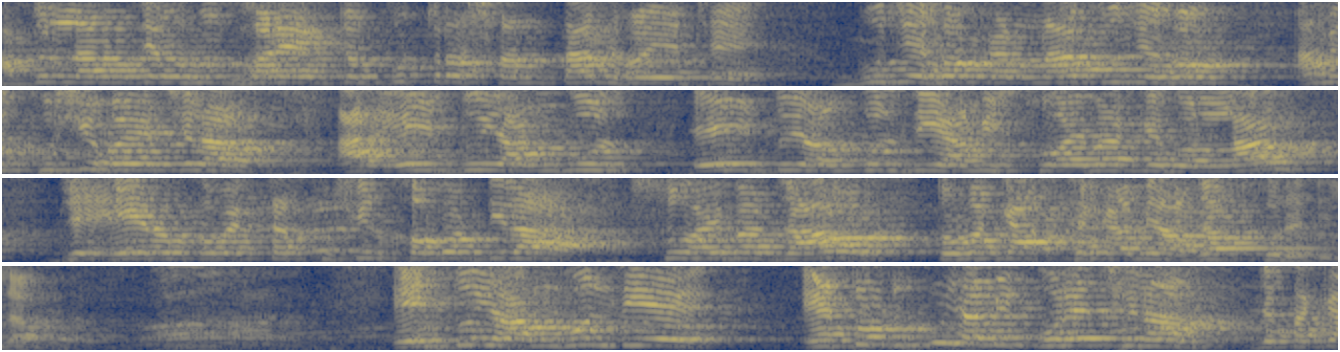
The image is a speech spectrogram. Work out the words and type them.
আব্দুল্লাহ রাদিয়াল্লাহুর ঘরে একজন পুত্র সন্তান হয়েছে। বুঝে হোক আর না বুঝে হোক, আমি খুশি হয়েছিলাম। আর এই দুই আঙ্গুল, এই দুই আঙ্গুল দিয়ে আমি সুয়াইবাকে বললাম যে এরকম একটা খুশির খবর দিলা, সুয়াইবা যাও, তোমাকে আজ থেকে আমি আজাদ করে দিলাম। এই দুই আঙ্গুল দিয়ে এতটুকুই আমি করেছিলাম যে তাকে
